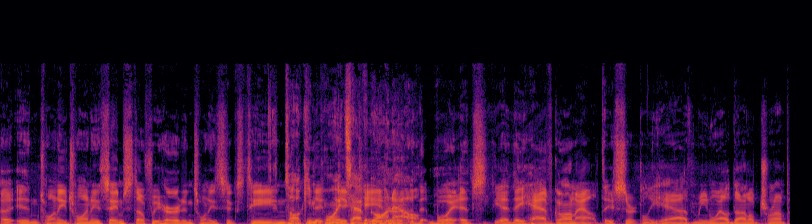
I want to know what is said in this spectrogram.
uh, in 2020, same stuff we heard in 2016. Talking The points have gone out. the- Boy, it's yeah, they have gone out. They certainly have. Meanwhile, Donald Trump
